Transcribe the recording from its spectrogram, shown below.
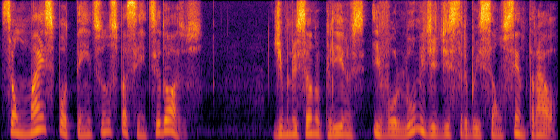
são mais potentes nos pacientes idosos. Diminuição no clearance e volume de distribuição central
